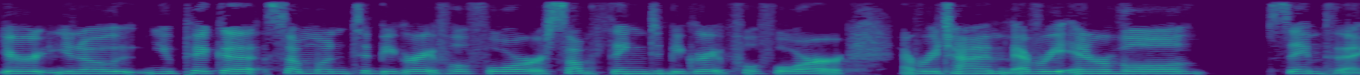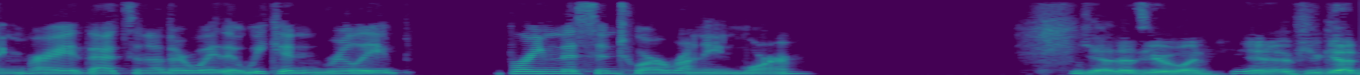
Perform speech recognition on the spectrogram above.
you're you know you pick a someone to be grateful for or something to be grateful for. every time, every interval, same thing, right? That's another way that we can really bring this into our running more. Yeah, that's a good one. You know, if you get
